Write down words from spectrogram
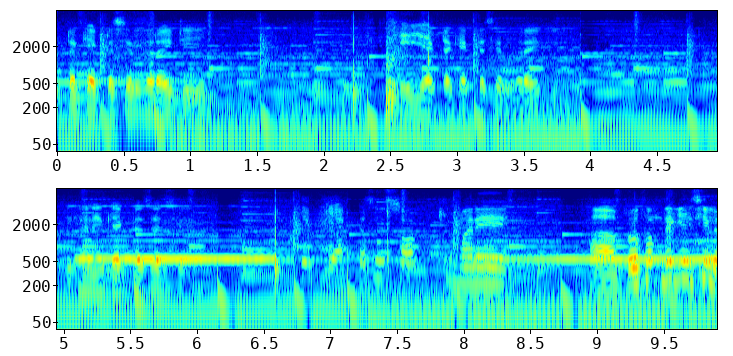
একটা ক্যাকটাসের ভ্যারাইটি এই একটা ক্যাকটাসের ভ্যারাইটি এখানে ক্যাকটাস আছে। ক্যাকটাসের শখ মানে প্রথম থেকেই ছিল।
